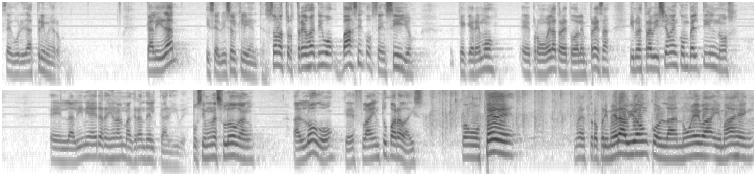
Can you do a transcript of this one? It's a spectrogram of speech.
Seguridad primero. Calidad y servicio al cliente. Esos son nuestros tres objetivos básicos, sencillos, que queremos eh, promover a través de toda la empresa. Y nuestra visión en convertirnos en la línea aérea regional más grande del Caribe. Pusimos un eslogan al logo, que es Flying to Paradise. Con ustedes, nuestro primer avión con la nueva imagen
